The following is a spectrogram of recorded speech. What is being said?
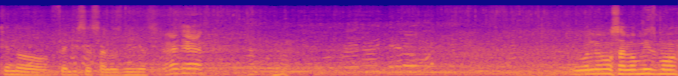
Siendo felices a los niños. Gracias. Y volvemos a lo mismo.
